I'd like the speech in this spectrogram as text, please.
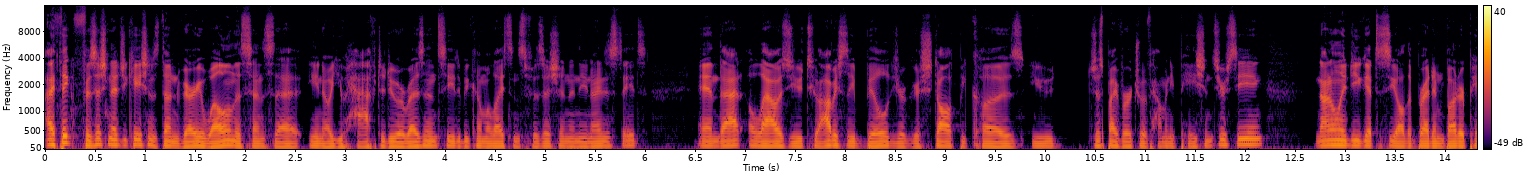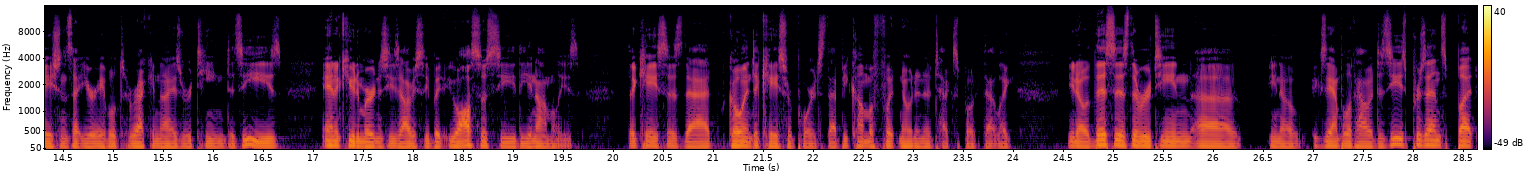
I think physician education is done very well in the sense that you know you have to do a residency to become a licensed physician in the United States, and that allows you to obviously build your gestalt because you just by virtue of how many patients you're seeing, not only do you get to see all the bread and butter patients that you're able to recognize routine disease and acute emergencies, obviously, but you also see the anomalies, the cases that go into case reports that become a footnote in a textbook that like, you know, this is the routine, uh, you know, example of how a disease presents, but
